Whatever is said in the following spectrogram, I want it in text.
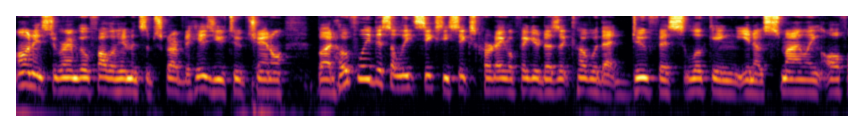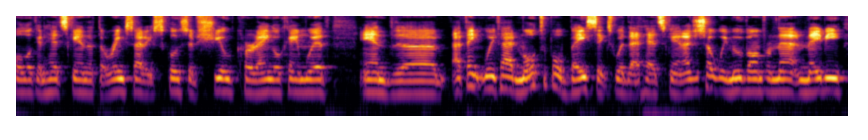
on Instagram. Go follow him and subscribe to his YouTube channel. But hopefully this Elite 66 Kurt Angle figure doesn't come with that doofus looking, you know, smiling, awful looking head scan that the ringside exclusive Shield Kurt Angle came with. And uh, I think we've had multiple basics with that head scan. I just hope we move on from that. And maybe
